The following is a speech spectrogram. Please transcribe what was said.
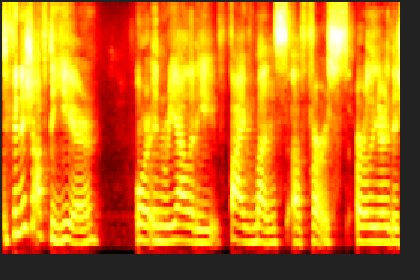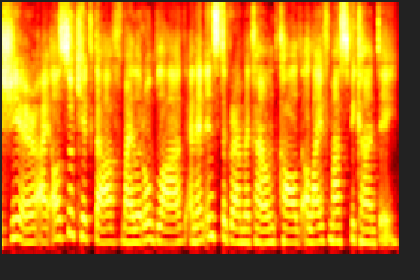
To finish off the year, or in reality, five months of first earlier this year, I also kicked off my little blog and an Instagram account called A Life Mas Picante.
